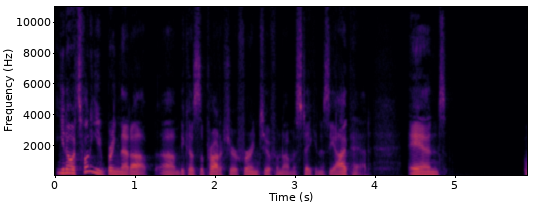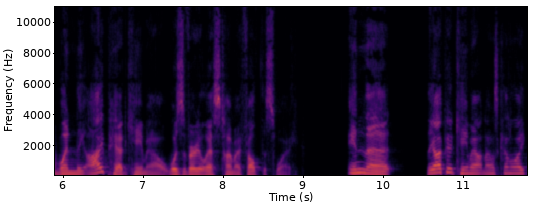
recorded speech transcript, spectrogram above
You know, it's funny you bring that up um, because the product you're referring to, if I'm not mistaken, is the iPad. And when the iPad came out was the very last time I felt this way. In that the iPad came out and I was kind of like,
